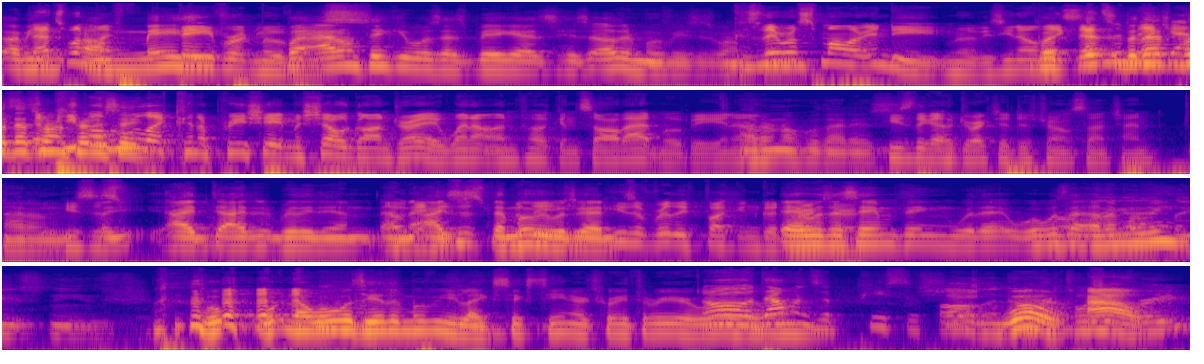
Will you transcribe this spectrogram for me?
I mean, That's one of my amazing. favorite movies. But I don't think it was as big as his other movies. Is one Because they were smaller indie movies, you know, like that's, but that's, but that's the what I'm people who like can appreciate Michel Gondry went out and fucking saw that movie, you know. I don't know who that is. He's the guy who directed Eternal Sunshine. I don't. He's this- I I didn't- really didn't. Okay, I just, the movie was good. He's a really fucking good. It was the same thing with it. What was that other movie? what, what, no, what was the other movie? Like 16 or 23 or what? Oh, was that one? one's a piece of oh, shit. Oh, the number Whoa, 23? ow.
